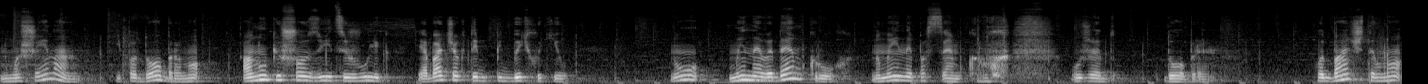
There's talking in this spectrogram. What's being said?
Машина, типа добра, но. А ну пішов звідси, жулік. Я бачу, як ти підбить хотів. Ну, ми не ведемо круг, але ми і не пасемо круг. Уже добре. От бачите, воно.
